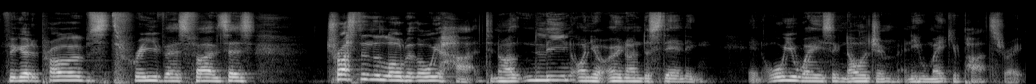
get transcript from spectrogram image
If we go to Proverbs 3, verse 5, it says, Trust in the Lord with all your heart. Do not lean on your own understanding. In all your ways, acknowledge Him, and He will make your path straight.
